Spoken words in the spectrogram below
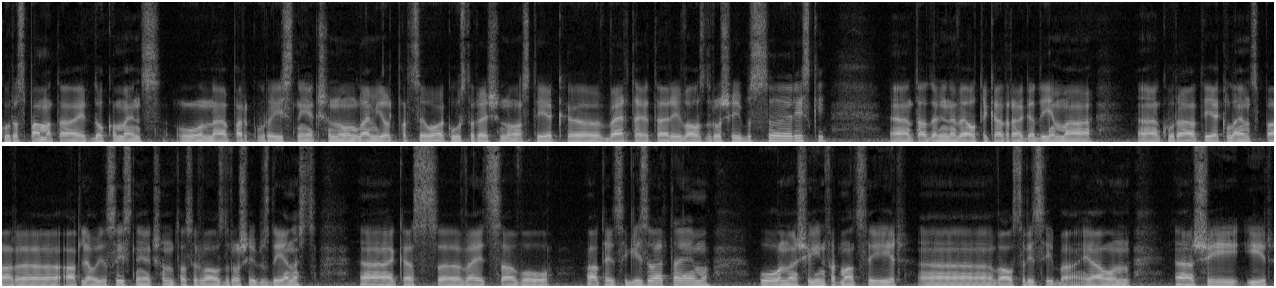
kuras pamatā ir dokuments, un par kura izsniegšanu un lemjot par cilvēku uzturēšanos tiek vērtēta arī valsts drošības riski. Tādēļ nevelti katrā gadījumā kurā tiek lemts par atļaujas izsniegšanu. Tas ir valsts drošības dienests, kas veic savu attiecīgu izvērtējumu, un šī informācija ir valsts rīcībā. Ja, šī ir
